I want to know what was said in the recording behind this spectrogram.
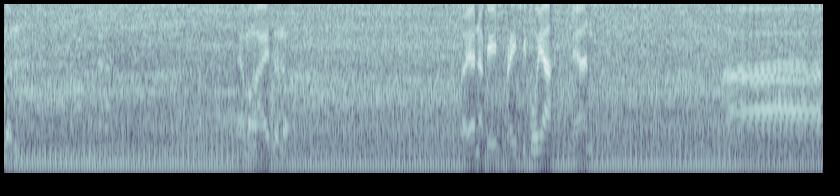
idol. Ayan mga idol oh. So ayan, nag-spray si kuya. Ayan. Ah.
